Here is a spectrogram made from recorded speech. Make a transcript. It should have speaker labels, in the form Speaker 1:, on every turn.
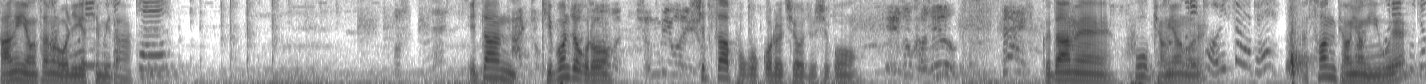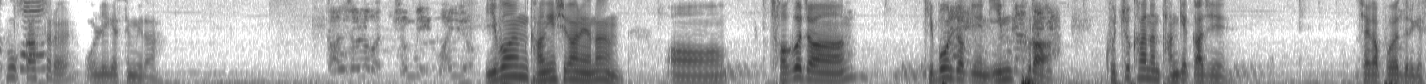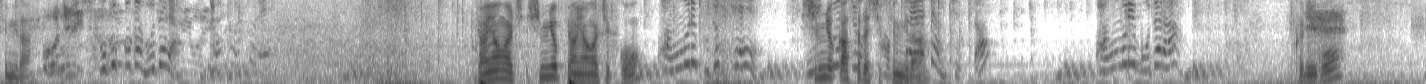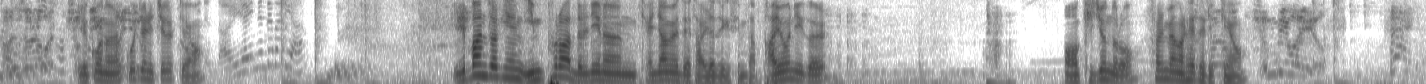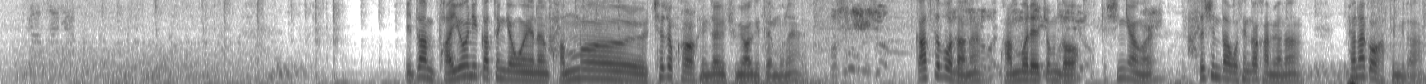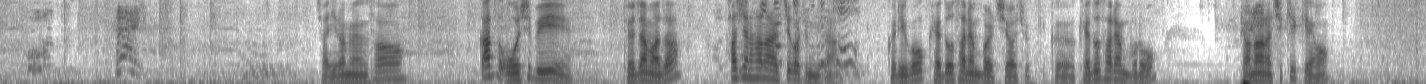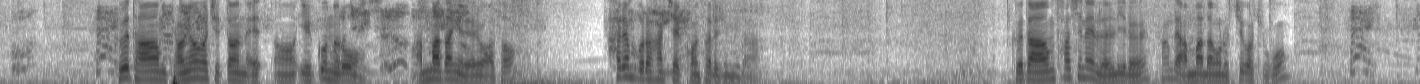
Speaker 1: 강의 영상을 올리겠습니다.
Speaker 2: 부족해.
Speaker 1: 일단 기본적으로
Speaker 3: 준비 완료.
Speaker 1: 14 보고골을 지어주시고 그 다음에 후 병영을
Speaker 2: 돼.
Speaker 1: 선 병영 이후에 후 가스를 올리겠습니다. 이번 강의 시간에는 어 저그전 기본적인 인프라 구축하는 단계까지 제가 보여드리겠습니다. 병영을 16 병영을 짓고
Speaker 2: 광물이 부족해.
Speaker 1: 16
Speaker 2: 일꾼
Speaker 1: 가스를
Speaker 2: 좀
Speaker 1: 짓습니다.
Speaker 2: 더 짜야지 않겠어? 광물이 모자라.
Speaker 1: 그리고 일꾼을. 꾸준히 찍을게요.
Speaker 2: 널려 있는데 말이야.
Speaker 1: 일반적인 인프라 늘리는 개념에 대해서 알려드리겠습니다. 바이오닉을 어, 기준으로 설명을 해드릴게요.
Speaker 3: 준비 완료.
Speaker 1: 일단 바이오닉 같은 경우에는 관물 최적화가 굉장히 중요하기 때문에? 가스보다는 관물에 좀 더 신경을 쓰신다고 생각하면 편할 것 같습니다. 자 이러면서 가스 50이 되자마자 사신 하나를 찍어줍니다. 그리고 궤도사령부를 지어줄 그 궤도사령부로 변환을 시킬게요. 그 다음 병영을 짓던 애- 어, 일꾼으로 앞마당에? 내려와서 사령부를 한 채 건설해 줍니다. 그 다음 사신의 랠리를 상대 앞마당으로 찍어주고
